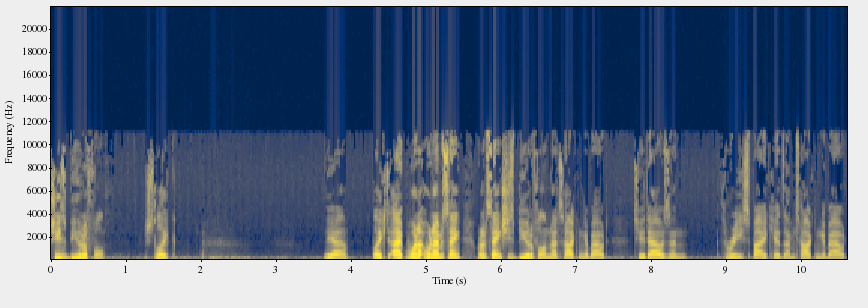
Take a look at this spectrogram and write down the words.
She's beautiful. She's like, yeah, like I what when I'm saying when I'm saying she's beautiful, I'm not talking about 2003 Spy Kids. I'm talking about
